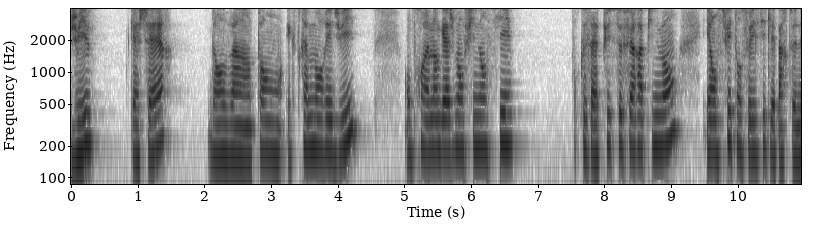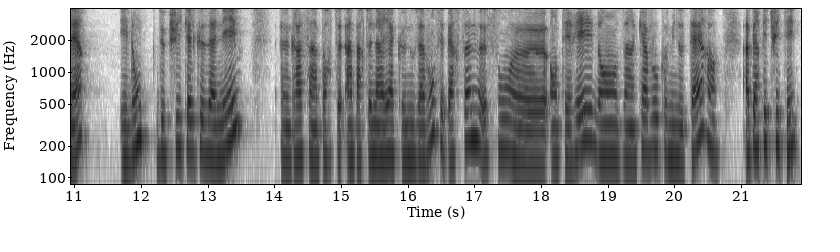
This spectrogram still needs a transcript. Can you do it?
juives, cachères, dans un temps extrêmement réduit. On prend un engagement financier pour que ça puisse se faire rapidement, et ensuite on sollicite les partenaires. Et donc, depuis quelques années, euh, grâce à un, un partenariat que nous avons, ces personnes sont euh, enterrées dans un caveau communautaire à perpétuité.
